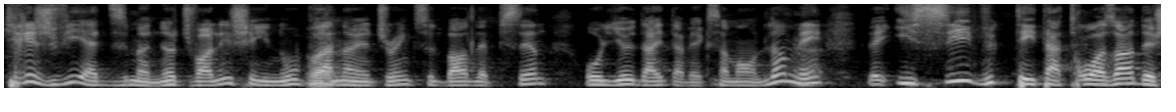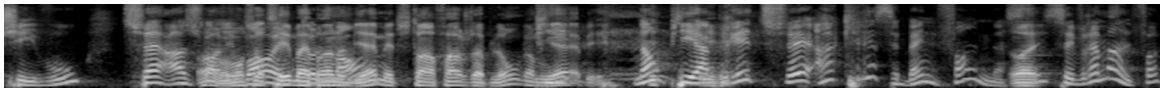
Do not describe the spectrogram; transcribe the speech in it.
Chris, je vis à 10 minutes. Je vais aller chez nous prendre un drink sur le bord de la piscine au lieu d'être avec ce monde-là. Mais euh, ici, vu que tu es à 3 heures de chez vous, tu fais, ah, je vais Ah, aller on boire sortir, avec tout le monde. bière, mais tu t'enfarges de plomb comme Puis- hier. puis- non, puis après, tu fais Ah, Chris, c'est bien le fun. c'est- Ouais. C'est vraiment le fun.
